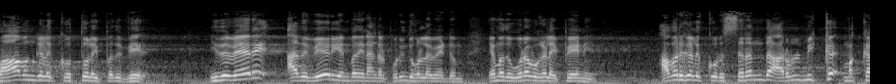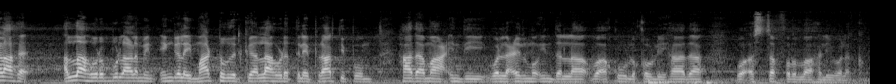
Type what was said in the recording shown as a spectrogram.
பாவங்களுக்கு ஒத்துழைப்பது வேறு. இது வேறு அது வேறு என்பதை நாங்கள் புரிந்து கொள்ள வேண்டும். எமது உறவுகளை பேணி அவர்களுக்கு ஒரு சிறந்த அருள்மிக்க மக்களாக அல்லாஹ் ரபுல் ஆலமின் எங்களை மாற்றுவதற்கு அல்லாஹ்விடத்திலே பிரார்த்திப்போம். ஹாதாமா இந்தி வல் அல்மோ இந்தல்லா வ அகூலு கௌலி ஹாதா வ அஸ்தஃபுல்லாஹ் அலி வலக்கும்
